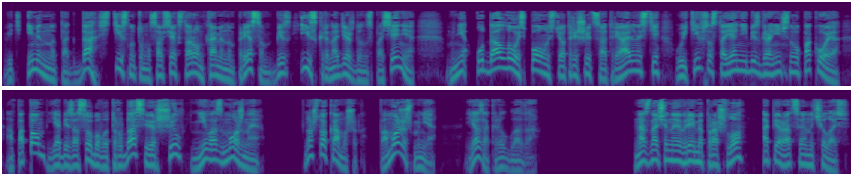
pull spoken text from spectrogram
Ведь именно тогда, стиснутому со всех сторон каменным прессом, без искры надежды на спасение, мне удалось полностью отрешиться от реальности, уйти в состояние безграничного покоя, а потом я без особого труда совершил невозможное. Ну что, камушек, поможешь мне? Я закрыл глаза. Назначенное время прошло, операция началась.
